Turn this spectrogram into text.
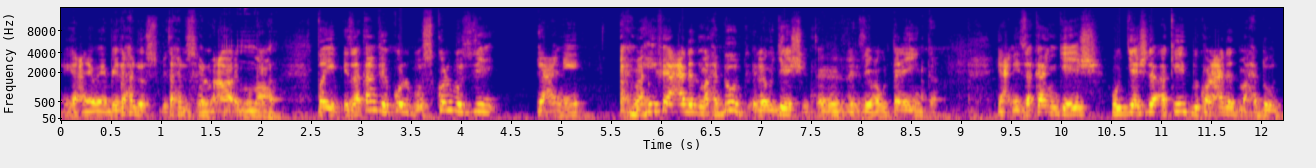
يعني بتحدث بتحدث في المعارك. نعم. طيب إذا كان في كلبس كلبس دي يعني ما هي فيها عدد محدود لو جيش زي ما قلت لي انت. يعني إذا كان جيش والجيش ده أكيد بيكون عدد محدود.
